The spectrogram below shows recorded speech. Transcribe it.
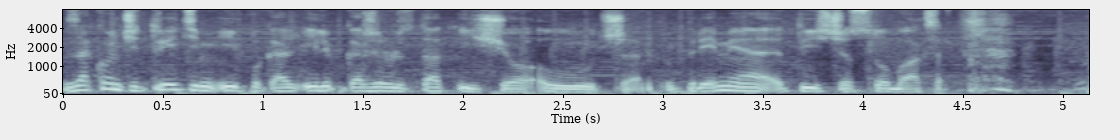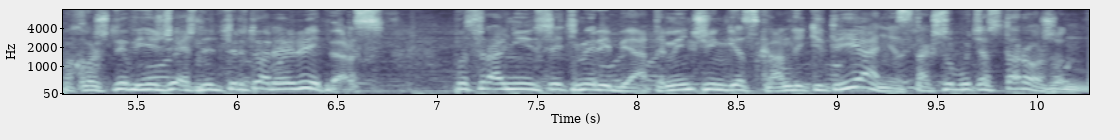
Закончи третьим и покажи, или покажи результат еще лучше. Премия 1100 баксов. Похоже, ты въезжаешь на территорию Риперс. По сравнению с этими ребятами, Чингисхан и китрианец, так что будь осторожен.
